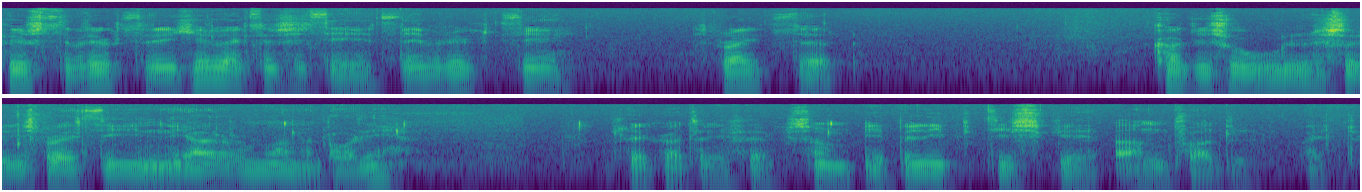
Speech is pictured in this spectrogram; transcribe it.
Først brukte de ikke elektrisitet, de brukte sprøyter. Kortisol, så de sprøyte inn i armene på dem. Slik at de fikk sånn epileptiske anfall. Vet du.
